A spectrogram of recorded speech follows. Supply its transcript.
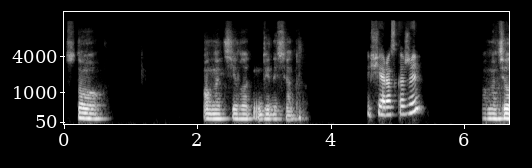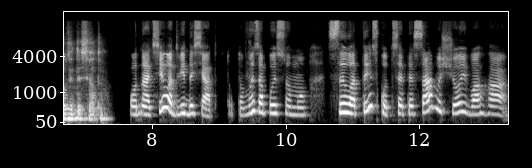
100, 1,2. Ще раз кажи. 1,2. 1,2. Тобто ми записуємо сила тиску це те саме, що й вага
